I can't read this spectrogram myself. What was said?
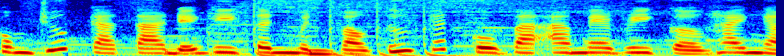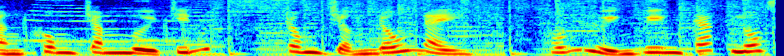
1-0 trước Qatar để ghi tên mình vào tứ kết Copa America 2019. Trong trận đấu này, huấn luyện viên Carlos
